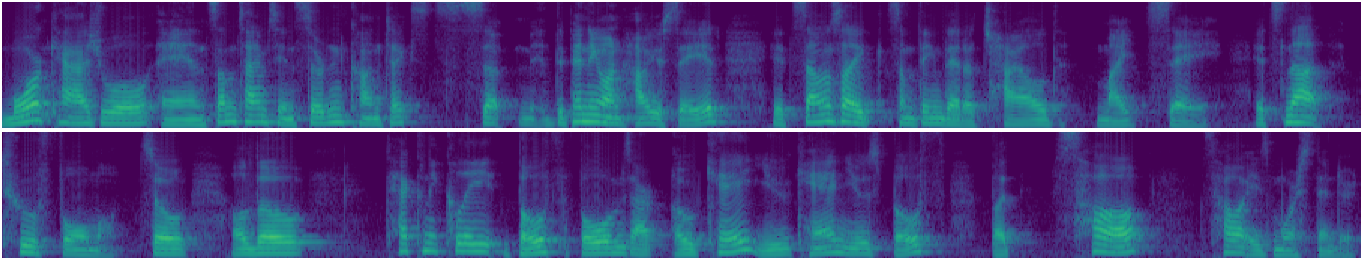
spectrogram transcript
more casual and sometimes in certain contexts, depending on how you say it, it sounds like something that a child might say. It's not too formal. So although technically both forms are okay, you can use both, but 서, 서 is more standard.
